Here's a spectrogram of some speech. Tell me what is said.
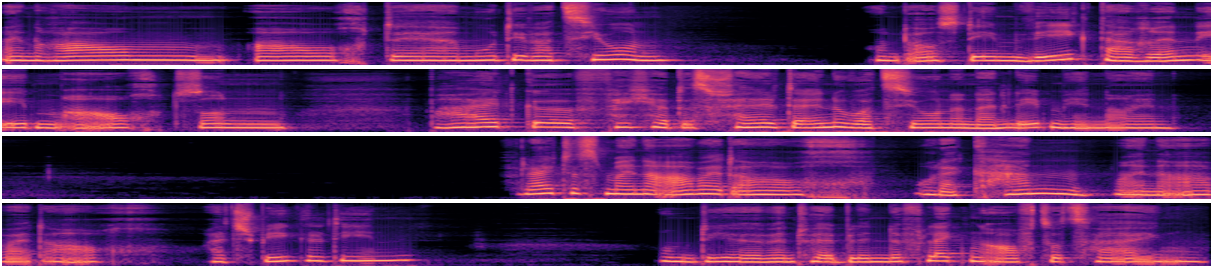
Ein Raum auch der Motivation und aus dem Weg darin eben auch so ein breit gefächertes Feld der Innovation in dein Leben hinein. Vielleicht ist meine Arbeit auch oder kann meine Arbeit auch als Spiegel dienen, um dir eventuell blinde Flecken aufzuzeigen.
